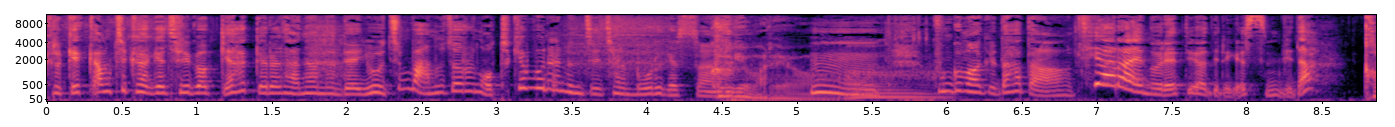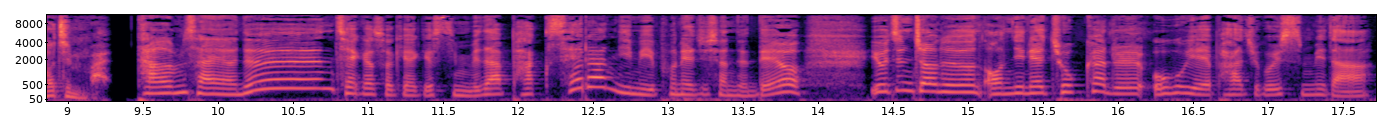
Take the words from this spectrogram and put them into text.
그렇게 깜찍하게 즐겁게 학교를 다녔는데 요즘 만우절은 어떻게 보내는지 잘 모르겠어요. 그러게 말이에요. 음, 아. 궁금하기도 하다. 티아라의 노래 띄워드리겠습니다. 거짓말. 다음 사연은 제가 소개하겠습니다. 박세라 님이 보내주셨는데요. 요즘 저는 언니네 조카를 오후에 봐주고 있습니다.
